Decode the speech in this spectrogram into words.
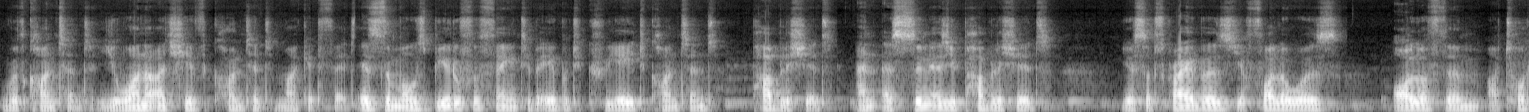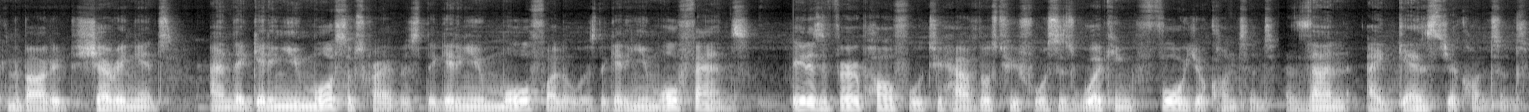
with content. You want to achieve content market fit. It's the most beautiful thing to be able to create content, publish it, and as soon as you publish it, your subscribers, your followers, all of them are talking about it, sharing it, and they're getting you more subscribers, they're getting you more followers, they're getting you more fans. It is very powerful to have those two forces working for your content than against your content.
